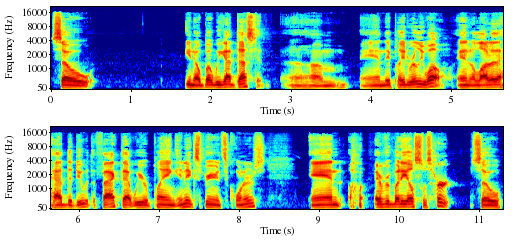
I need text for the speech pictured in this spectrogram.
So, you know, but we got dusted um, and they played really well. And a lot of that had to do with the fact that we were playing inexperienced corners, and everybody else was hurt. So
